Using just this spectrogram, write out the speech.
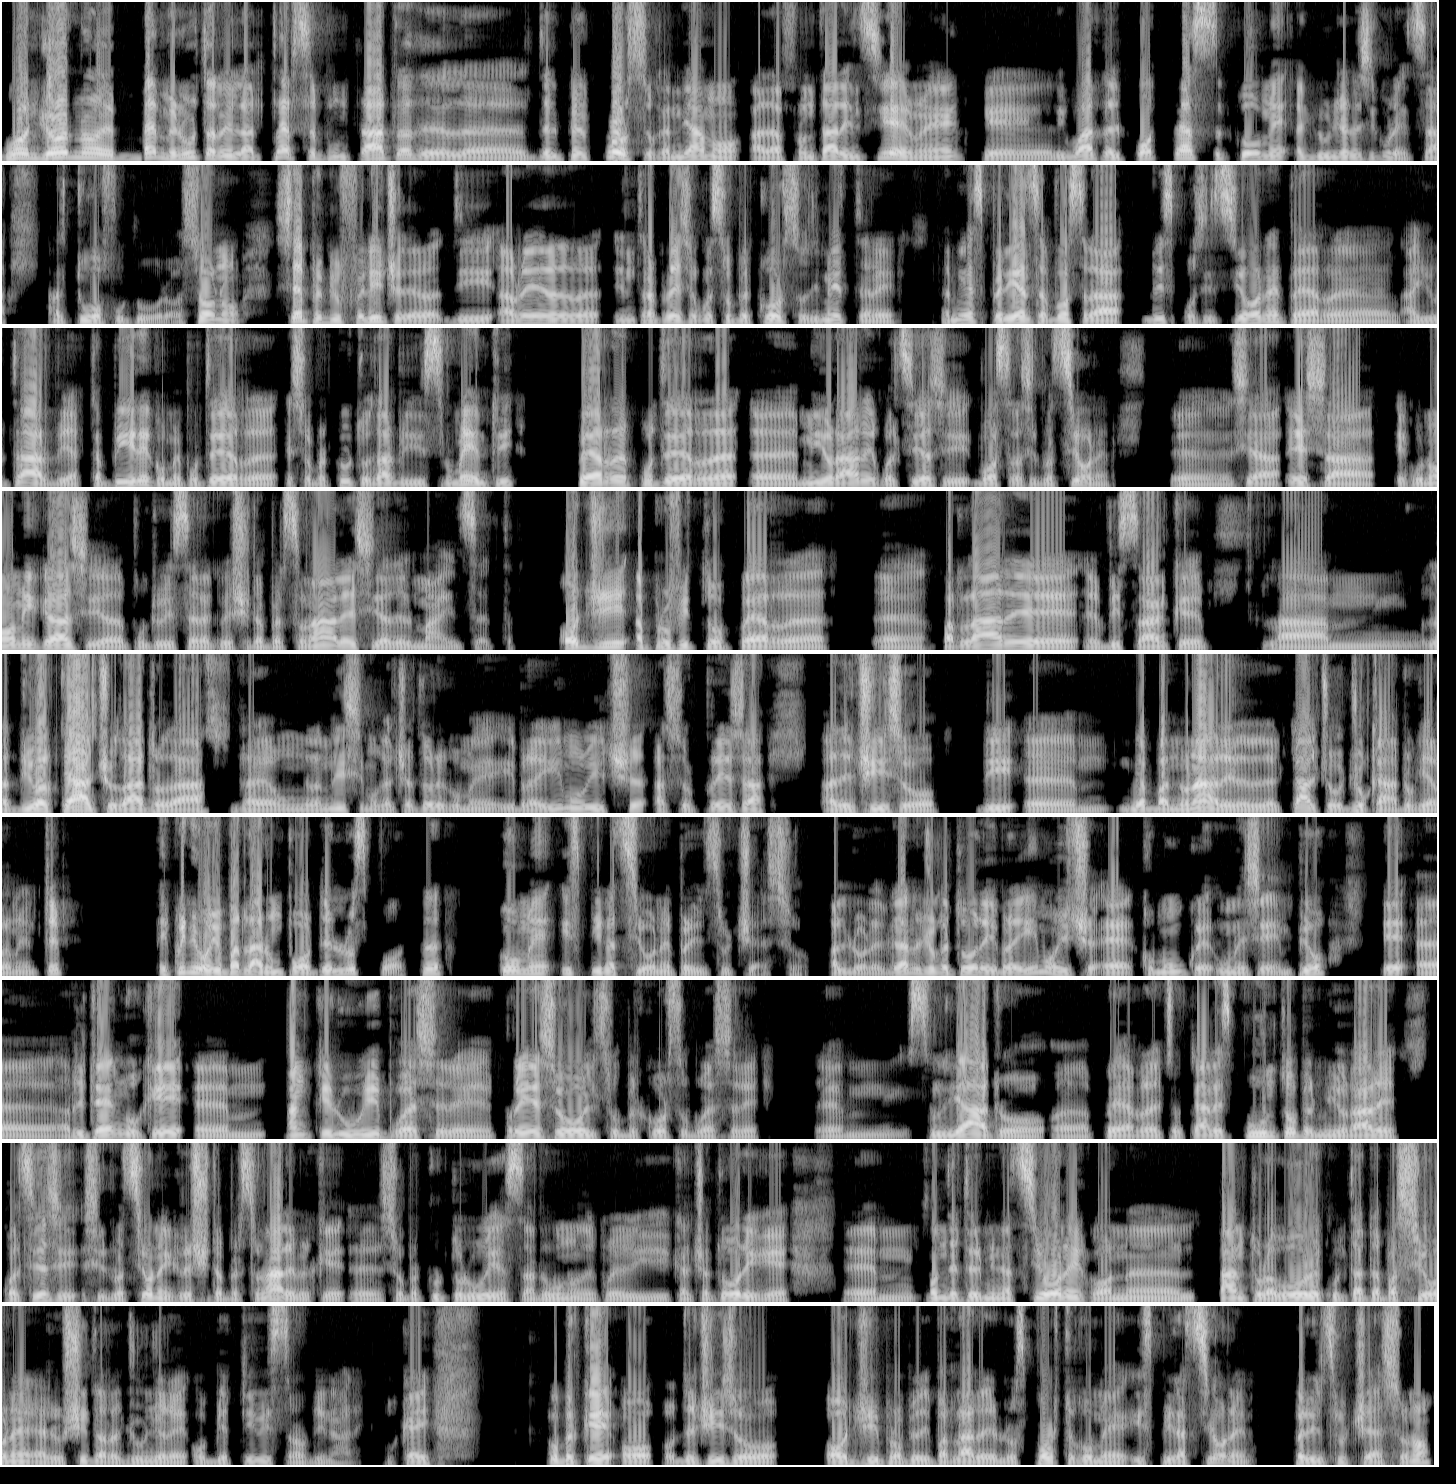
Buongiorno e benvenuta nella terza puntata del, del percorso che andiamo ad affrontare insieme, che riguarda il podcast Come aggiungere sicurezza al tuo futuro. Sono sempre più felice di, di aver intrapreso questo percorso, di mettere la mia esperienza a vostra disposizione per eh, aiutarvi a capire come poter e soprattutto darvi gli strumenti per poter eh, migliorare qualsiasi vostra situazione, eh, sia essa economica, sia dal punto di vista della crescita personale, sia del mindset. Oggi approfitto per eh, parlare, eh, vista anche la, mh, l'addio al calcio dato da, da, un grandissimo calciatore come Ibrahimovic, a sorpresa ha deciso di, ehm, di abbandonare il calcio giocato chiaramente e quindi voglio parlare un po' dello sport come ispirazione per il successo. Allora, il grande giocatore Ibrahimovic è comunque un esempio e eh, ritengo che ehm, anche lui può essere preso, il suo percorso può essere ehm, studiato eh, per cercare spunto, per migliorare qualsiasi situazione di crescita personale, perché eh, soprattutto lui è stato uno di quei calciatori che ehm, con determinazione, con eh, tanto lavoro e con tanta passione è riuscito a raggiungere obiettivi straordinari. Ok? Ecco perché ho, ho deciso oggi proprio di parlare dello sport come ispirazione per il successo, no?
